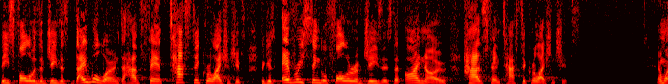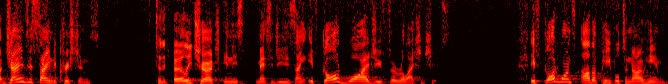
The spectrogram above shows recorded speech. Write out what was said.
these followers of Jesus, they will learn to have fantastic relationships because every single follower of Jesus that I know has fantastic relationships. And what James is saying to Christians, to the early church in this message, is he's saying if God wired you for relationships, if God wants other people to know him,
